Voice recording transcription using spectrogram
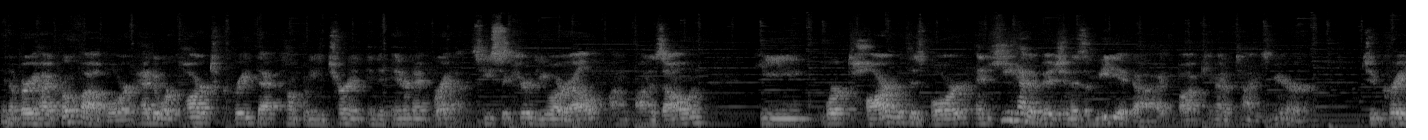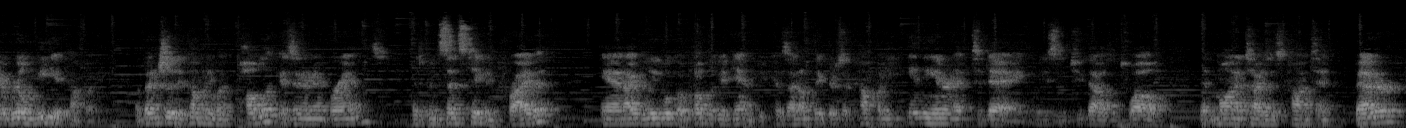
in a very high profile board, had to work hard to create that company and turn it into internet brands. He secured the URL on, on his own. He worked hard with his board, and he had a vision as a media guy. Bob came out of Times Mirror to create a real media company. Eventually, the company went public as Internet Brands, has been since taken private, and I believe will go public again because I don't think there's a company in the internet today, at least in 2012, that monetizes content better,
